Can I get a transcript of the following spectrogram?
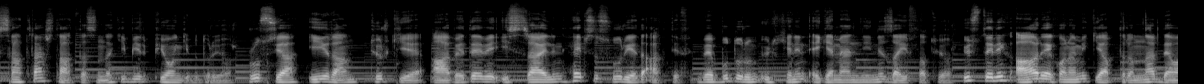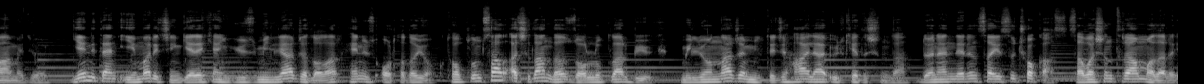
satranç tahtasındaki bir piyon gibi duruyor. Rusya, İran, Türkiye, ABD ve İsrail'in hepsi Suriye'de aktif ve bu durum ülkenin egemenliğini zayıflatıyor. Üstelik ağır ekonomik yaptırımlar devam ediyor. Yeniden imar için gereken yüz milyarca dolar henüz ortada yok. Toplumsal açıdan da zorluklar büyük. Milyonlarca mülteci hala ülke dışında. Dönenlerin sayısı çok az. Savaşın travmaları,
